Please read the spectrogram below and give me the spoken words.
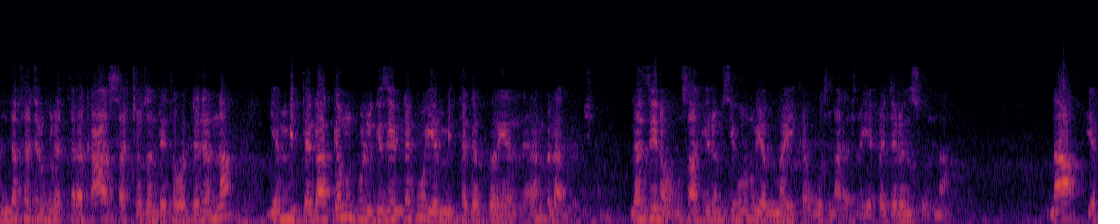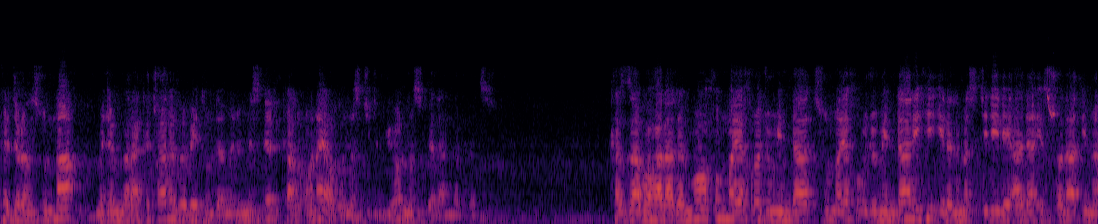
እንደ ፈጅር ሁለት ረክዓ እሳቸው ዘንድ የተወደደና የሚደጋገም ሁልጊዜም ደግሞ የሚተገበር የለም ብላለች ለዚህ ነው ሙሳፊርም ሲሆኑ የማይተዉት ማለት ነው የፈጅርን ሱና እና የፈጅርን ሱና መጀመሪያ ከቻለ በቤቱ እንደምን መስገድ ካልሆነ ያው በመስጂድ ቢሆን መስገድ አለበት ከዛ በኋላ ደግሞ ثم يخرج من دار ثم يخرج من داره الى المسجد لاداء الصلاه مع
